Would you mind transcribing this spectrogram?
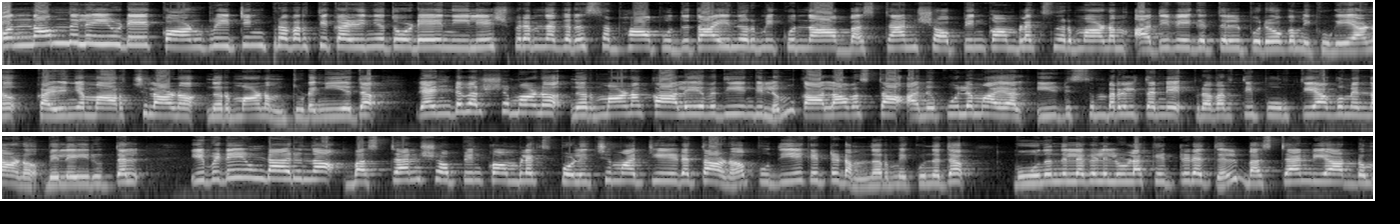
ഒന്നാം നിലയുടെ കോൺക്രീറ്റിംഗ് പ്രവൃത്തി കഴിഞ്ഞതോടെ നീലേശ്വരം നഗരസഭ പുതുതായി നിർമ്മിക്കുന്ന ബസ് സ്റ്റാൻഡ് ഷോപ്പിംഗ് കോംപ്ലക്സ് നിർമ്മാണം അതിവേഗത്തിൽ പുരോഗമിക്കുകയാണ്. കഴിഞ്ഞ മാർച്ചിലാണ് നിർമ്മാണം തുടങ്ങിയത്. രണ്ട് വർഷമാണ് നിർമ്മാണ കാലയവധിയെങ്കിലും കാലാവസ്ഥ അനുകൂലമായാൽ ഈ ഡിസംബറിൽ തന്നെ പ്രവൃത്തി പൂർത്തിയാകുമെന്നാണ് വിലയിരുത്തൽ. ഇവിടെയുണ്ടായിരുന്ന ബസ് സ്റ്റാൻഡ് ഷോപ്പിംഗ് കോംപ്ലക്സ് പൊളിച്ചു മാറ്റിയയിടത്താണ് പുതിയ കെട്ടിടം നിർമ്മിക്കുന്നത്. മൂന്ന് നിലകളിലുള്ള കെട്ടിടത്തിൽ ബസ് സ്റ്റാൻഡ് യാർഡും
